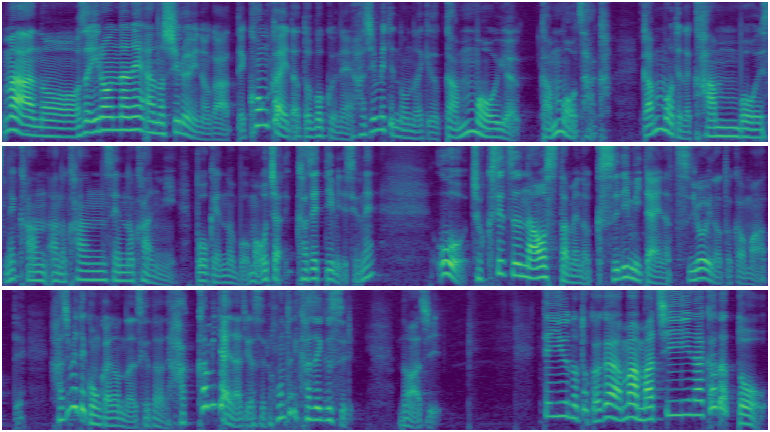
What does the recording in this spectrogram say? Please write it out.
まああの、そいろんなね、あの種類のがあって、今回だと僕ね、初めて飲んだけど、ガンモウユ、ガンモウツァか。ガンモウっていうのは感冒ですね。感あの感染の感に冒険の棒。まあお茶、風邪って意味ですよね。を直接治すための薬みたいな強いのとかもあって、初めて今回飲んだんですけど、発火みたいな味がする。本当に風邪薬の味。っていうのとかが、まあ街中だと、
